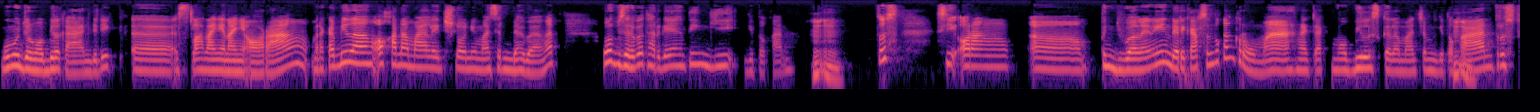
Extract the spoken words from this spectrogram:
Gue mau jual mobil kan. Jadi eh, setelah nanya-nanya orang, mereka bilang, oh karena mileage lo nih masih rendah banget, lo bisa dapat harga yang tinggi gitu kan. Mm-mm. Terus si orang eh, penjualnya ini dari Carson tuh kan ke rumah ngecek mobil segala macam gitu kan. Terus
